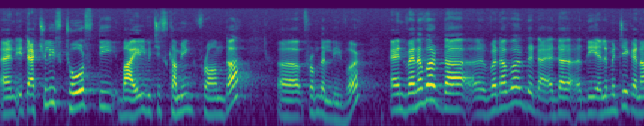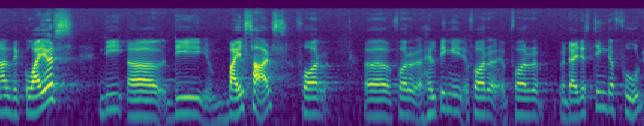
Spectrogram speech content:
and it actually stores the bile which is coming from the uh, from the liver and whenever the uh, whenever the, the, the alimentary canal requires the the bile salts for uh, for helping for for digesting the food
